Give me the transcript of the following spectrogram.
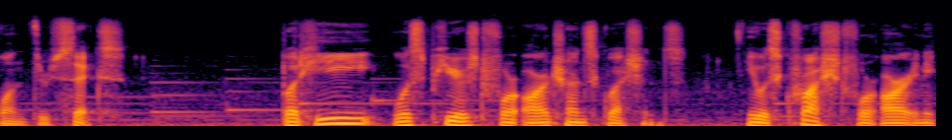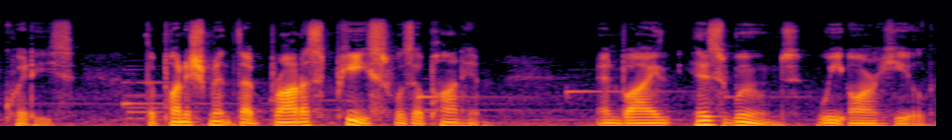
1 through 6. But he was pierced for our transgressions, he was crushed for our iniquities. The punishment that brought us peace was upon him, and by his wounds we are healed.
